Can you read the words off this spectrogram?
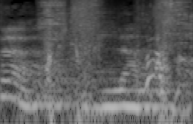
First blood.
